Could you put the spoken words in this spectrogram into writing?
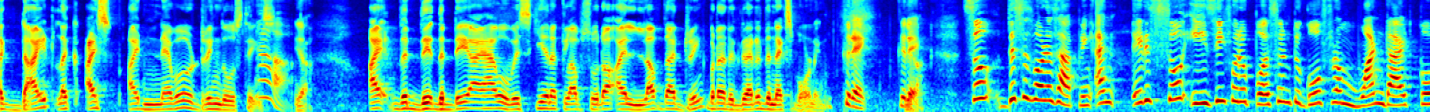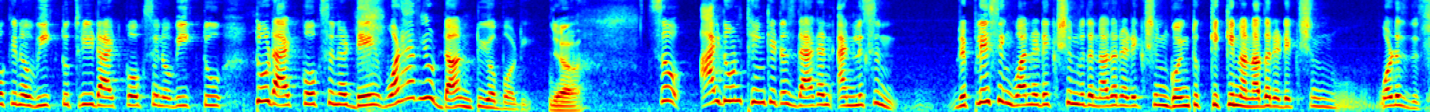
like diet, like I I never drink those things. Yeah. Yeah. I the day the day I have a whiskey and a club soda, I love that drink, but I regret it the next morning. Correct, correct. So this is what is happening, and it is so easy for a person to go from one diet coke in a week to three diet cokes in a week to two diet cokes in a day. What have you done to your body? Yeah. So I don't think it is that. And and listen, replacing one addiction with another addiction, going to kick in another addiction. What is this?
